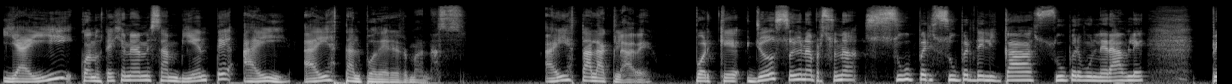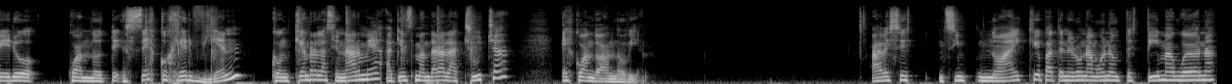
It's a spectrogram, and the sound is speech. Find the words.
Y ahí, cuando ustedes generan ese ambiente, ahí, ahí está el poder, hermanas. Ahí está la clave. Porque yo soy una persona súper, súper delicada, súper vulnerable, pero cuando te, sé escoger bien con quién relacionarme, a quién mandar a la chucha, es cuando ando bien. A veces no hay que para tener una buena autoestima, weona,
